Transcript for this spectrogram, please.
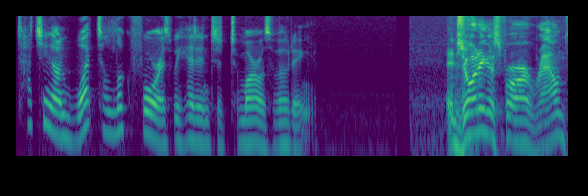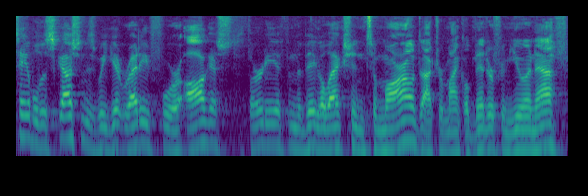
touching on what to look for as we head into tomorrow's voting. And joining us for our roundtable discussion as we get ready for August 30th and the big election tomorrow, Dr. Michael Binder from UNF,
